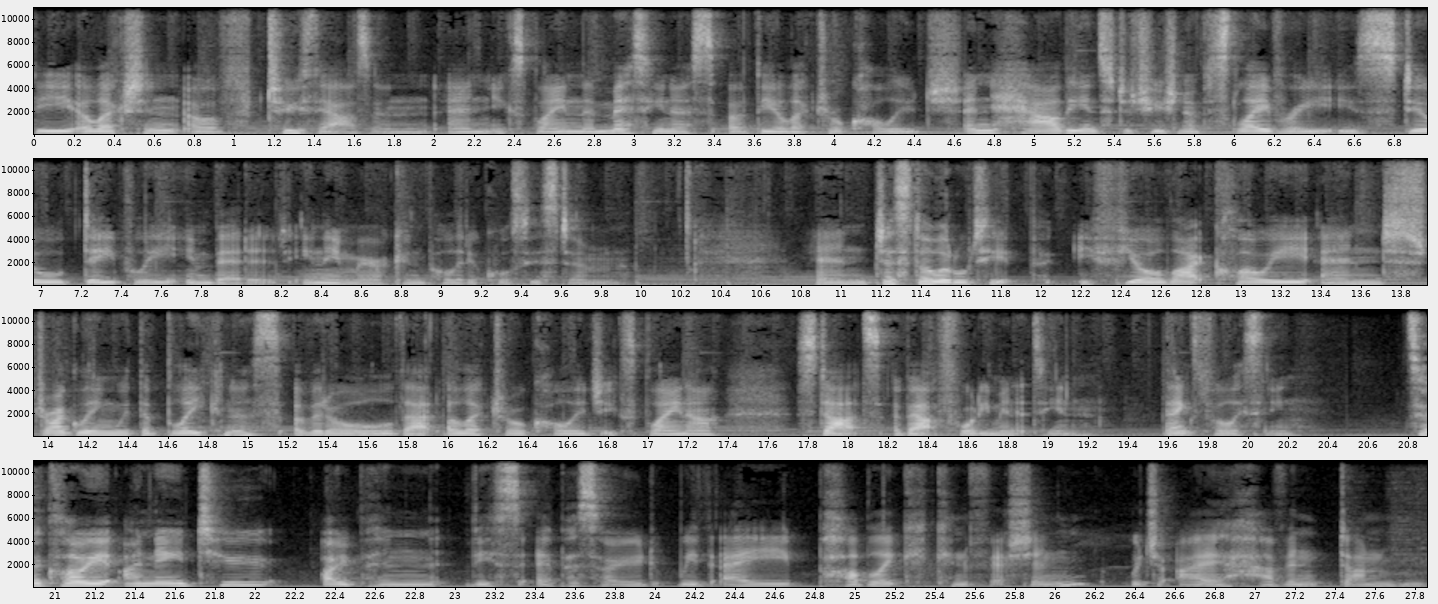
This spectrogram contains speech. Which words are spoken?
the election of 2000 and explain the messiness of the Electoral College and how the institution of slavery is still deeply embedded in the American political system. And just a little tip if you're like Chloe and struggling with the bleakness of it all, that Electoral College explainer starts about 40 minutes in. Thanks for listening. So, Chloe, I need to open this episode with a public confession, which I haven't done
